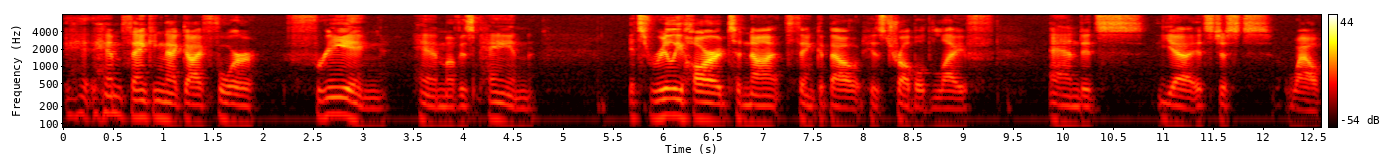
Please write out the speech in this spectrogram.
him thanking that guy for freeing him of his pain it's really hard to not think about his troubled life and it's yeah it's just wow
